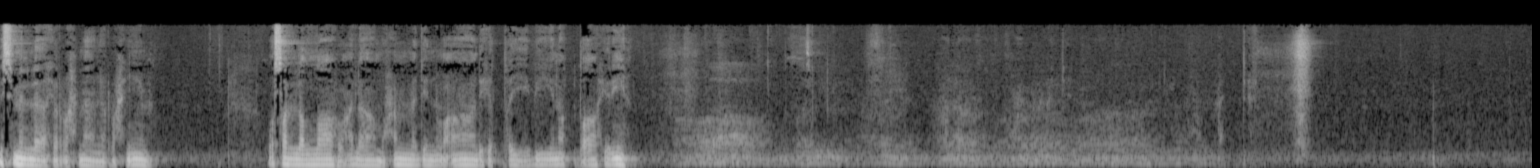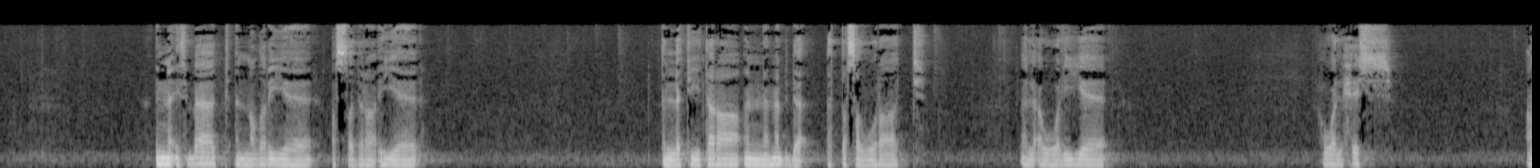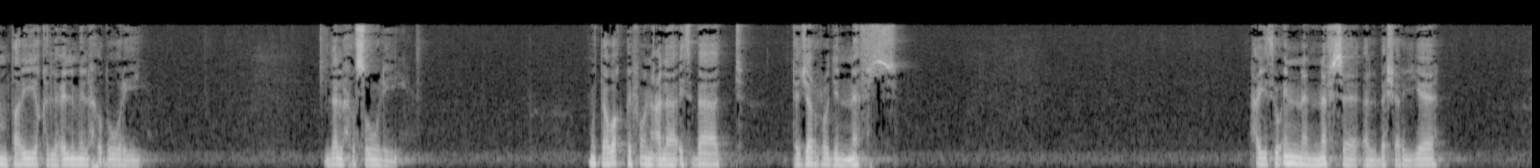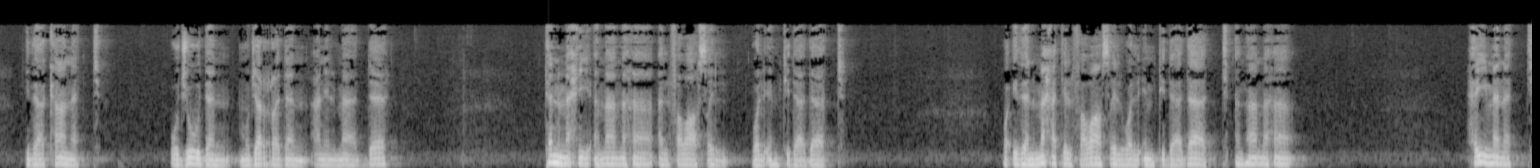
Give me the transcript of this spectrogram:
بسم الله الرحمن الرحيم. وصلى الله على محمد وآله الطيبين الطاهرين. إن إثبات النظرية الصدرائية التي ترى أن مبدأ التصورات الأولية هو الحس عن طريق العلم الحضوري لا الحصولي متوقف على إثبات تجرد النفس. حيث إن النفس البشرية إذا كانت وجودا مجردا عن المادة تنمحي أمامها الفواصل والامتدادات. وإذا انمحت الفواصل والامتدادات أمامها هيمنت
